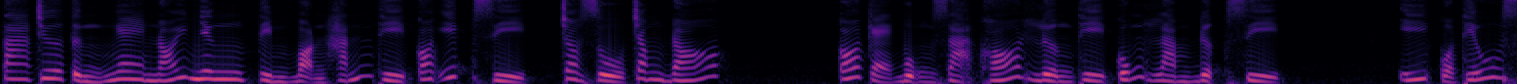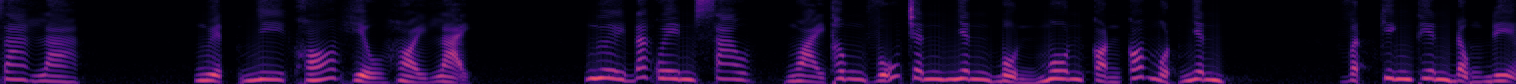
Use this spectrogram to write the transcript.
Ta chưa từng nghe nói nhưng tìm bọn hắn thì có ít gì. Cho dù trong đó có kẻ bụng dạ khó lường thì cũng làm được gì. Ý của thiếu gia là. Nguyệt Nhi khó hiểu hỏi lại. Ngươi đã quên sao, ngoài thông vũ chân nhân bổn môn còn có một nhân. Vật kinh thiên động địa.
